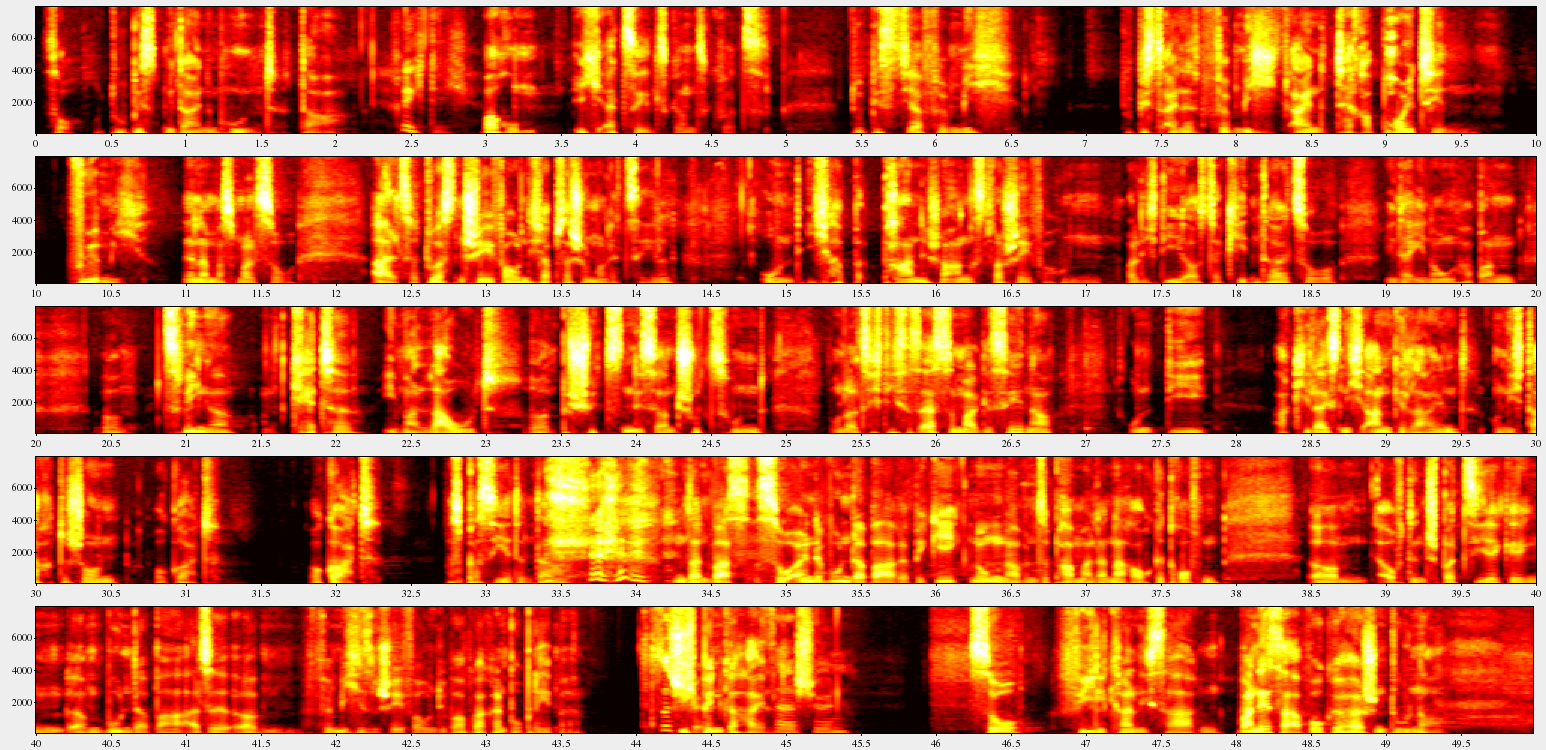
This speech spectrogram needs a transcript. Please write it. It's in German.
So, du bist mit deinem Hund da. richtig. Warum? Ich erzähle es ganz kurz. Du bist ja für mich, du bist eine, für mich eine Therapeutin. Für mich, nennen wir es mal so. Also, du hast einen Schäferhund, ich habe es ja schon mal erzählt. Und ich habe panische Angst vor Schäferhunden, weil ich die aus der Kindheit so in Erinnerung habe an äh, Zwinge, an Kette, immer laut. Äh, beschützen ist ja ein Schutzhund. Und als ich dich das erste Mal gesehen habe und die Aquila ist nicht angeleint und ich dachte schon, oh Gott, oh Gott, was passiert denn da? und dann war es so eine wunderbare Begegnung, haben uns ein paar Mal danach auch getroffen, ähm, auf den Spaziergängen, ähm, wunderbar. Also ähm, für mich ist ein Schäferhund überhaupt gar kein Problem mehr. Das ist Ich schön. bin geheilt. Sehr schön. So viel kann ich sagen. Vanessa, wo gehörst denn du noch?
